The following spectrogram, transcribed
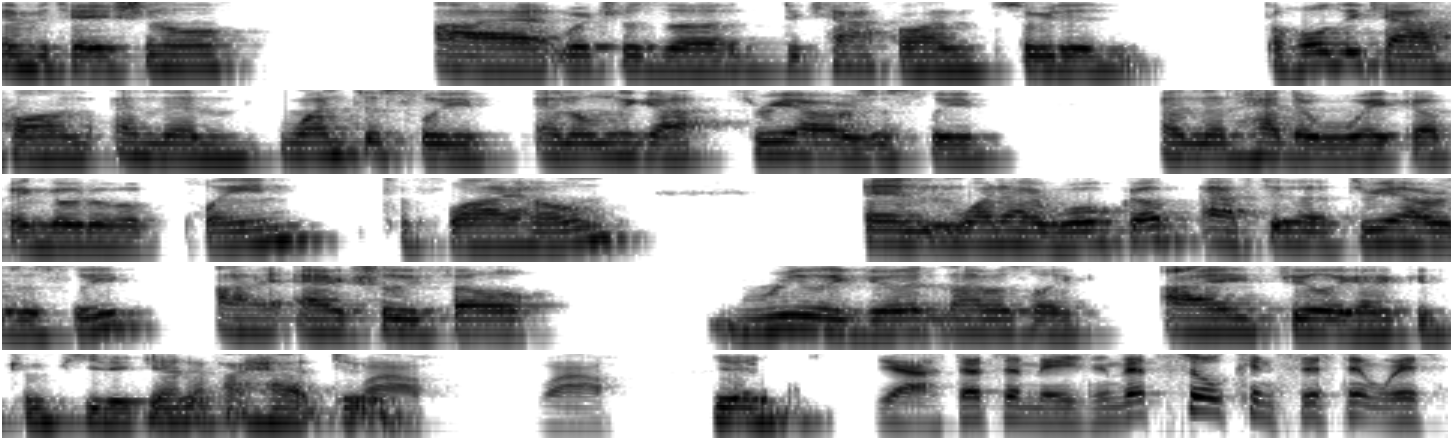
invitational, uh, which was the decathlon. So we did the whole decathlon and then went to sleep and only got three hours of sleep and then had to wake up and go to a plane to fly home. And when I woke up after that three hours of sleep, I actually felt really good. And I was like, I feel like I could compete again if I had to. Wow. Wow. Yeah. Yeah, that's amazing. That's so consistent with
